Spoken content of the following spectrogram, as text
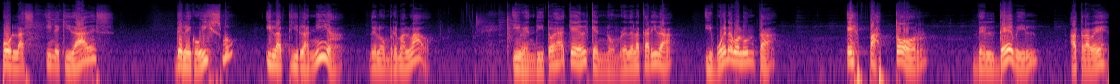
por las inequidades del egoísmo y la tiranía del hombre malvado. Y bendito es aquel que en nombre de la caridad y buena voluntad es pastor del débil a través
